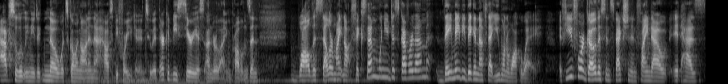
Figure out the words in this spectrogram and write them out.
absolutely need to know what's going on in that house before you get into it. There could be serious underlying problems. And while the seller might not fix them when you discover them, they may be big enough that you want to walk away. If you forego this inspection and find out it has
